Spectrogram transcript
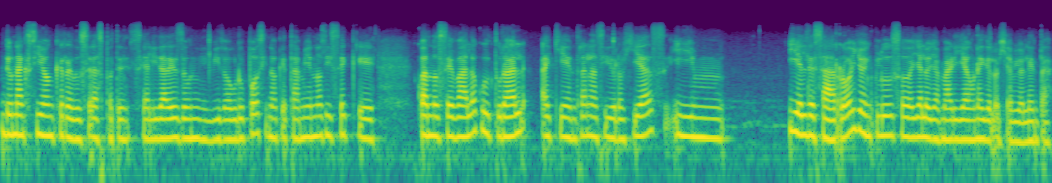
de una acción que reduce las potencialidades de un individuo o grupo, sino que también nos dice que cuando se va a lo cultural, aquí entran las ideologías y, y el desarrollo, incluso ella lo llamaría una ideología violenta.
